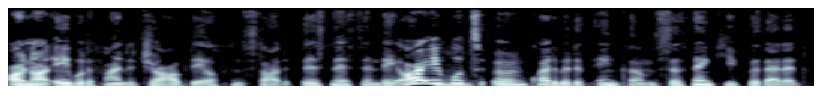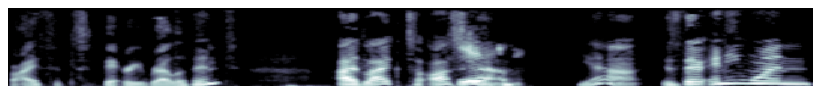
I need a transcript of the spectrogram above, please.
are not able to find a job, they often start a business and they are able to earn quite a bit of income. So thank you for that advice. It's very relevant. I'd like to ask Yeah. you, yeah, is there anyone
